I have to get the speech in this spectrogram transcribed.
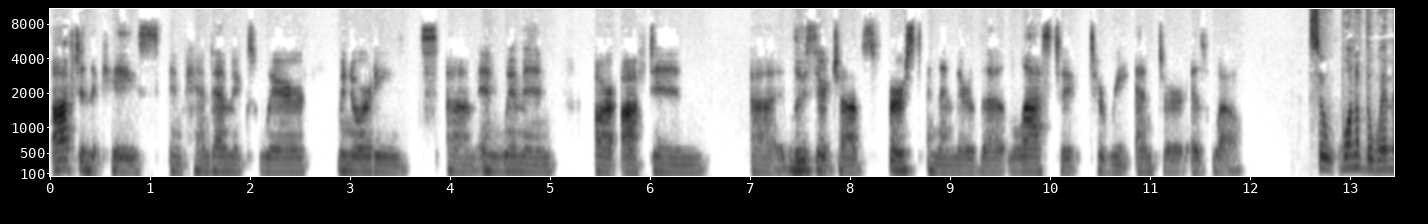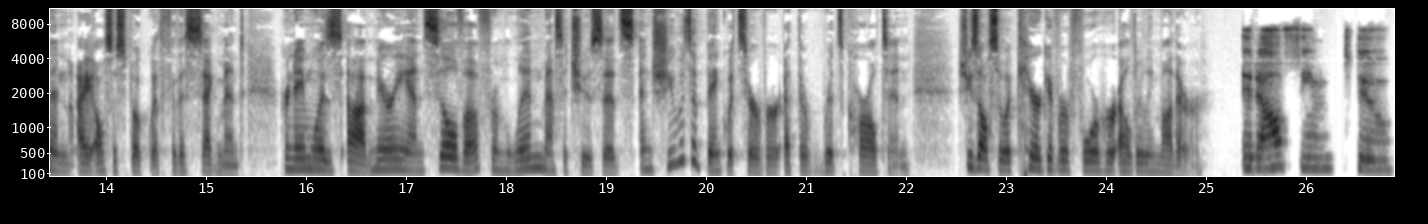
often the case in pandemics where minorities um, and women are often uh, lose their jobs first, and then they're the last to, to re enter as well. So, one of the women I also spoke with for this segment, her name was uh, Marianne Silva from Lynn, Massachusetts, and she was a banquet server at the Ritz Carlton. She's also a caregiver for her elderly mother. It all seemed to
